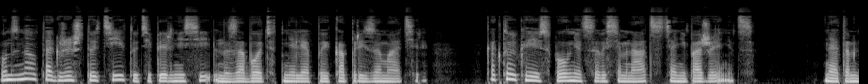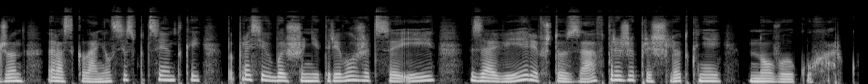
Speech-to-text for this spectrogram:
Он знал также, что Титу теперь не сильно заботят нелепые капризы матери. Как только ей исполнится восемнадцать, они поженятся. На этом Джон раскланялся с пациенткой, попросив больше не тревожиться и заверив, что завтра же пришлет к ней новую кухарку.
